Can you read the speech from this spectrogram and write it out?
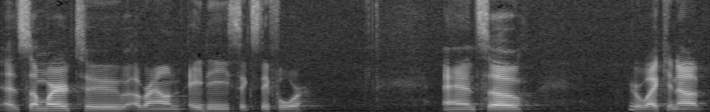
And somewhere to around AD 64. And so you're waking up.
